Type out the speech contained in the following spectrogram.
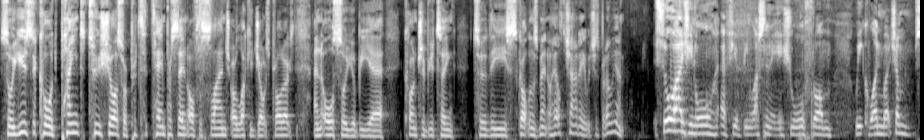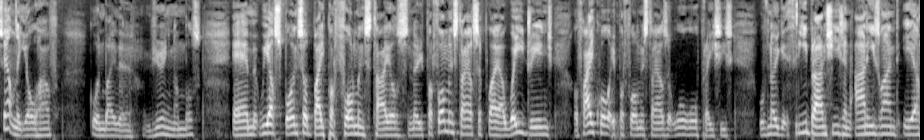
so use the code Pint Two Shots for ten percent off the Slanj or Lucky Jocks products, and also you'll be uh, contributing to the Scotland's mental health charity, which is brilliant. So, as you know, if you've been listening to the show from week one, which I'm certain that you all have, going by the viewing numbers, um, we are sponsored by Performance Tyres. Now, Performance Tyres supply a wide range of high quality performance tyres at low, low prices. We've now got three branches in Anniesland, Ayr,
